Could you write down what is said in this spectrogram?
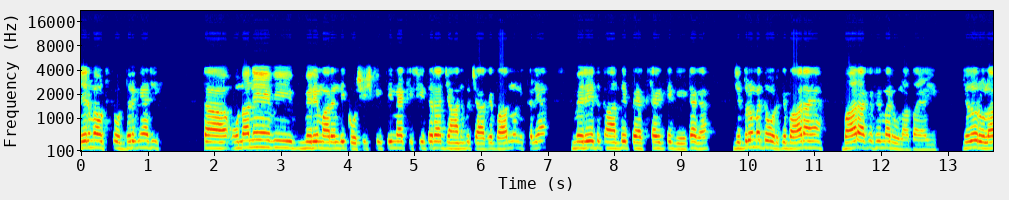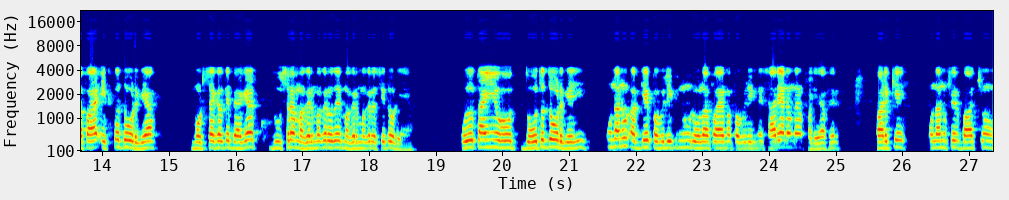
ਫਿਰ ਮੈਂ ਉੱਠ ਕੇ ਉੱਧਰ ਗਿਆ ਜੀ। ਤਾਂ ਉਹਨਾਂ ਨੇ ਵੀ ਮੇਰੇ ਮਾਰਨ ਦੀ ਕੋਸ਼ਿਸ਼ ਕੀਤੀ। ਮੈਂ ਕਿਸੇ ਤਰ੍ਹਾਂ ਜਾਨ ਬਚਾ ਕੇ ਬਾਹਰ ਨੂੰ ਨਿਕਲਿਆ। ਮੇਰੇ ਦੁਕਾਨ ਦੇ ਬੈਕ ਸਾਈਡ ਤੇ ਗੇਟ ਹੈਗਾ। ਜਿੱਧਰੋਂ ਮੈਂ ਦੌੜ ਕੇ ਬਾਹਰ ਆਇਆ, ਬਾਹਰ ਆ ਕੇ ਫਿਰ ਮੈਂ ਰੋਲਾ ਪਾਇਆ ਜੀ। ਜਦੋਂ ਰੋਲਾ ਪਾਇਆ, ਇੱਕ ਤਾਂ ਦੌੜ ਗਿਆ, ਮੋਟਰਸਾਈਕਲ ਤੇ ਬਹਿ ਗਿਆ, ਦੂਸਰਾ ਮਗਰ ਮਗਰ ਉਹਦੇ ਮਗਰ ਮਗਰ ਅਸੀਂ ਦੌੜੇ ਆ ਉਦੋਂ ਤਾਈਂ ਉਹ ਦੋ ਤੋਂ ਦੌੜ ਗਏ ਜੀ। ਉਹਨਾਂ ਨੂੰ ਅੱਗੇ ਪਬਲਿਕ ਨੂੰ ਰੋਲਾ ਪਾਇਆ ਮੈਂ ਪਬਲਿਕ ਨੇ ਸਾਰਿਆਂ ਨੇ ਉਹਨਾਂ ਨੂੰ ਫੜਿਆ ਫਿਰ ਫੜ ਕੇ ਉਹਨਾਂ ਨੂੰ ਫਿਰ ਬਾਅਦ ਚੋਂ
